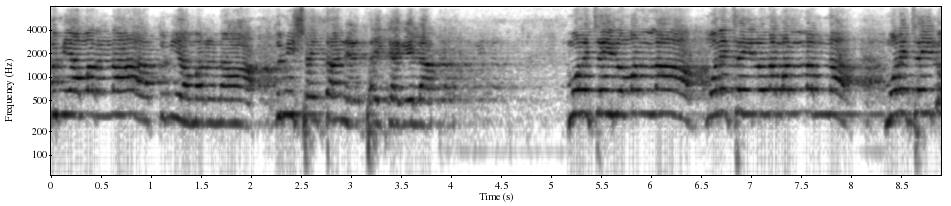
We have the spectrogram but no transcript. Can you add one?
তুমি আমার না, তুমি আমার না, তুমি শয়তানের থাইকা গেলা। মনে চাইলো মানলাম, মনে চাইলো না মানলাম না, মনে চাইলো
